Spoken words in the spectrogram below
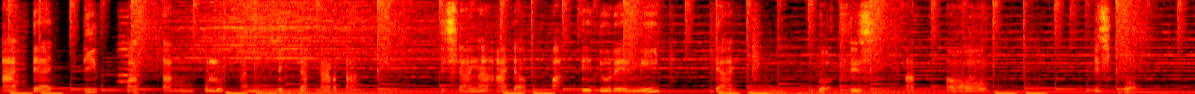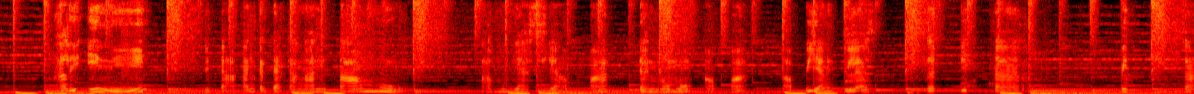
ada di Patang Puluhan Yogyakarta. Di sana ada Pak Tiduremi dan Boksis atau Sisbo. Kali ini kita akan kedatangan tamu tamunya siapa dan ngomong apa tapi yang jelas sekitar pizza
